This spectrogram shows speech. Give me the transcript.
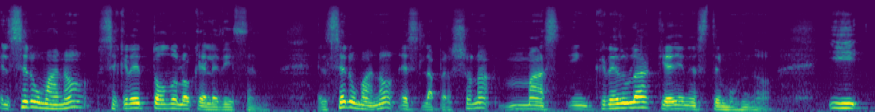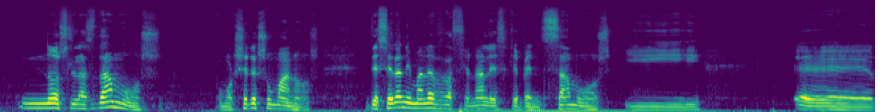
El ser humano se cree todo lo que le dicen. El ser humano es la persona más incrédula que hay en este mundo. Y nos las damos como seres humanos de ser animales racionales que pensamos y eh,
